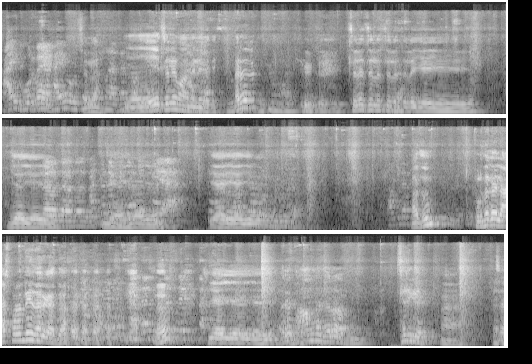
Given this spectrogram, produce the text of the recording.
हाय गोड पण हो चला. सगळं, ये- ये चले मामेले कधी अरे चला चला चला चला. ये ये ये ये. ये ये ये. ये जा, जा, जा. या या. या या या. अजून? पूर्ण काय लास्टपर्यंत येणार का आता? ये ये ये ये. अरे थांब ना जरा. चल इकडे. हां चला.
